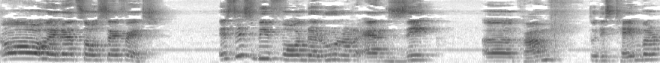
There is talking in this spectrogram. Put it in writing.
Oh, that's so savage. Is this before the ruler and Zeke uh, come? To this chamber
